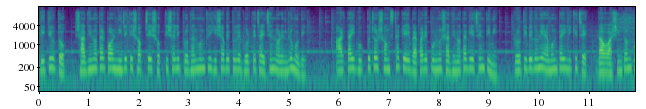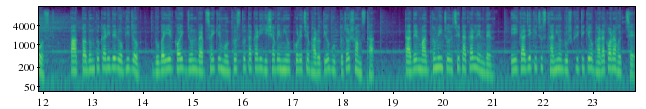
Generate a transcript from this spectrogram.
দ্বিতীয়ত, স্বাধীনতার পর নিজেকে সবচেয়ে শক্তিশালী প্রধানমন্ত্রী হিসাবে তুলে ধরতে চাইছেন নরেন্দ্র মোদী। আর তাই গুপ্তচর সংস্থাকে এই ব্যাপারে পূর্ণ স্বাধীনতা দিয়েছেন তিনি। প্রতিবেদনে এমনটাই লিখেছে দ্য ওয়াশিংটন পোস্ট। পাক তদন্তকারীদের অভিযোগ, দুবাইয়ের কয়েকজন ব্যবসায়ীকে মধ্যস্থতাকারী হিসাবে নিয়োগ করেছে ভারতীয় গুপ্তচর সংস্থা। তাদের মাধ্যমেই চলছে টাকার লেনদেন। এই কাজে কিছু স্থানীয় দুষ্কৃতীকেও ভাড়া করা হচ্ছে।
